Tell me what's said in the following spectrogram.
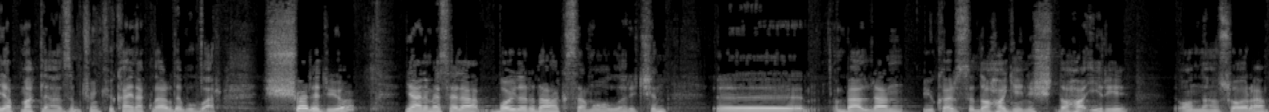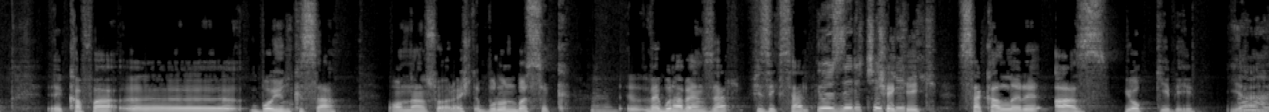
yapmak lazım. Çünkü kaynaklarda bu var. Şöyle diyor. Yani mesela boyları daha kısa Moğollar için. e, belden yukarısı daha geniş, daha iri ondan sonra. Kafa boyun kısa. Ondan sonra işte burun basık e, ve buna benzer fiziksel Gözleri çekik. çekik, sakalları az, yok gibi. Yani Ha.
